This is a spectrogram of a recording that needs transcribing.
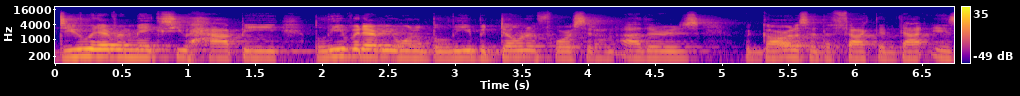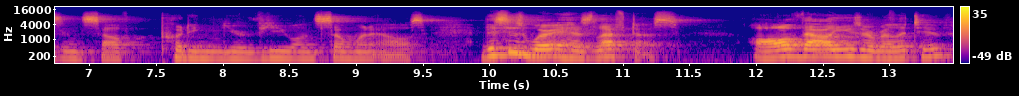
do whatever makes you happy, believe whatever you want to believe, but don't enforce it on others, regardless of the fact that that is in self putting your view on someone else. This is where it has left us. All values are relative,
